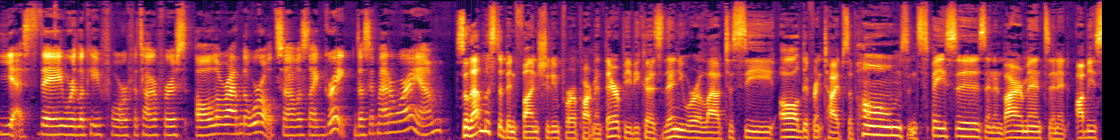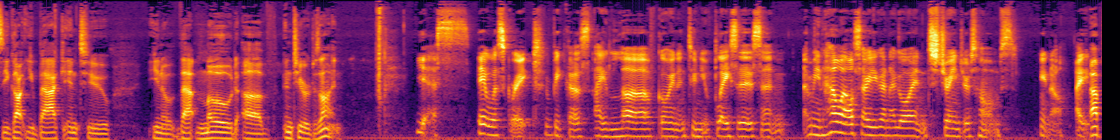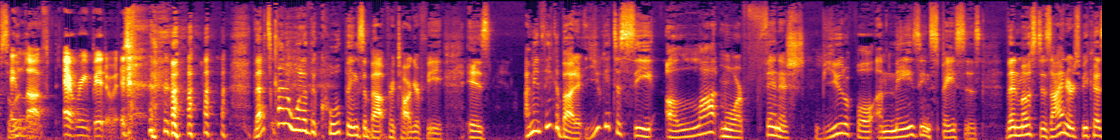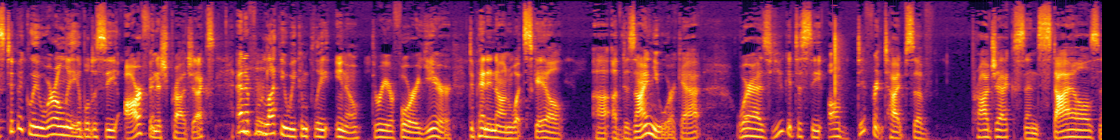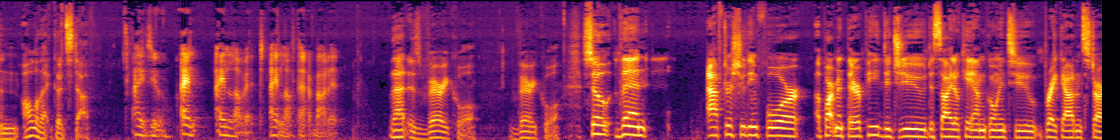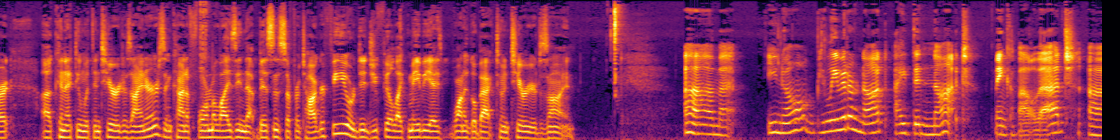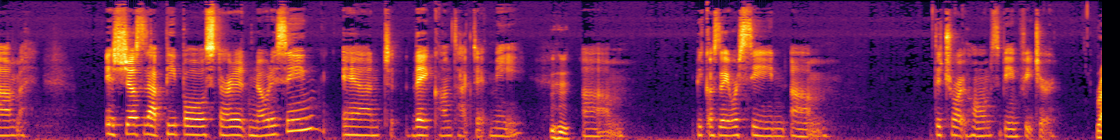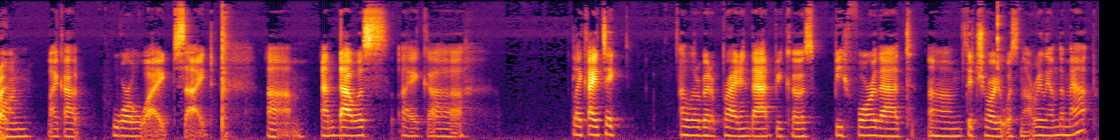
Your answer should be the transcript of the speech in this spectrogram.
Yes, they were looking for photographers all around the world. So I was like, great, doesn't matter where I am. So that must have been fun shooting for apartment therapy because then you were allowed to see all different types of homes and spaces and environments. And it obviously got you back into, you know, that mode of interior design. Yes, it was great because I love going into new places. And I mean, how else are you going to go in strangers' homes? You know, I, Absolutely. I loved every bit of it. That's kind of one of the cool things about photography is I mean, think about it. You get to see a lot more finished, beautiful, amazing spaces than most designers because typically we're only able to see our finished projects. And if we're lucky, we complete, you know, three or four a year, depending on what scale uh, of design you work at. Whereas you get to see all different types of projects and styles and all of that good stuff. I do. I I love it. I love that about it. That is very cool. Very cool. So then after shooting for apartment therapy, did you decide, okay, I'm going to break out and start uh, connecting with interior designers and kind of formalizing that business of photography? Or did you feel like maybe I want to go back to interior design? Um, you know, believe it or not, I did not think about that. Um, it's just that people started noticing and they contacted me um, because they were seeing um, Detroit homes being featured Right. on like a worldwide site, um, and that was like uh, like I take a little bit of pride in that because before that, um, Detroit was not really on the map.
